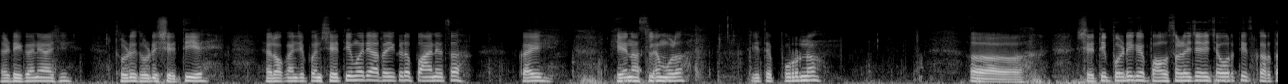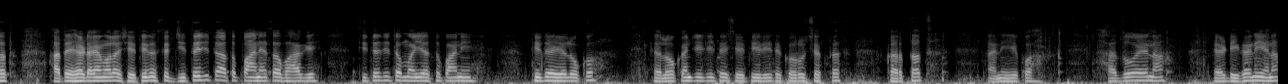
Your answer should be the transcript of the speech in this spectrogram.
ह्या ठिकाणी अशी थोडी थोडी शेती आहे. ह्या लोकांची पण शेतीमध्ये आता इकडं पाण्याचं काही हे नसल्यामुळं इथे पूर्ण शेती पडीक आहे. पावसाळ्याच्या याच्यावरतीच करतात. आता ह्या टायमाला शेती नसते. जिथं जिथं आता पाण्याचा भाग आहे तिथं तिथं मैयाचं पाणी तिथं हे लोक ह्या लोकांची जिथे शेती आहे तिथे करू शकतात करतात. आणि हे पहा हा जो आहे ना या ठिकाणी आहे ना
